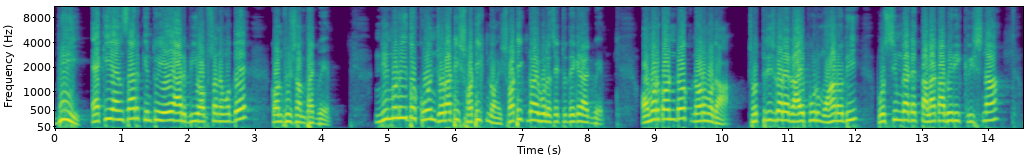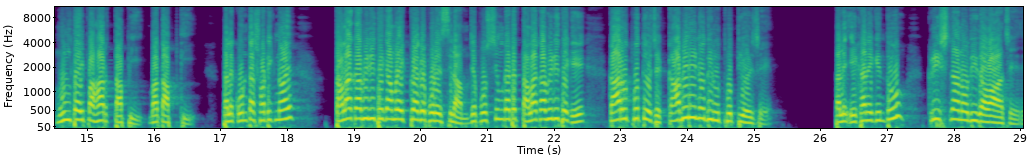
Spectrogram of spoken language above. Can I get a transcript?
বি একই অ্যান্সার কিন্তু এ আর বি অপশনের মধ্যে কনফিউশন থাকবে। নিম্নলিখিত কোন জোড়াটি সঠিক নয়? সঠিক নয় বলেছে, একটু দেখে রাখবে। অমরকণ্টক নর্মদা। ছত্তিশগড়ের রায়পুর মহানদী, পশ্চিমঘাটের তালাকাবেরী কৃষ্ণা, মুলতাই পাহাড় তাপি বা তাপ্তি। তাহলে কোনটা সঠিক নয়? তালাকাবেরী থেকে আমরা একটু আগে পড়ে এসেছিলাম যে পশ্চিমঘাটের তালাকাবেরী থেকে কার উৎপত্তি হয়েছে? কাবেরী নদীর উৎপত্তি হয়েছে। তাহলে এখানে কিন্তু কৃষ্ণা নদী দেওয়া আছে।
